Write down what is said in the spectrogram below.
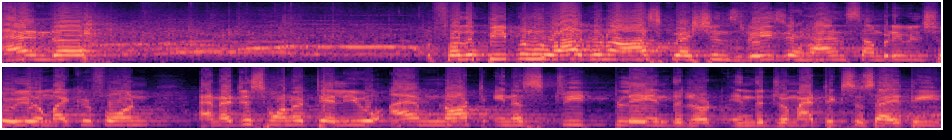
And uh, for the people who are going to ask questions, raise your hand. Somebody will show you a microphone. And I just want to tell you, I am not in a street play in the, in the dramatic society.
